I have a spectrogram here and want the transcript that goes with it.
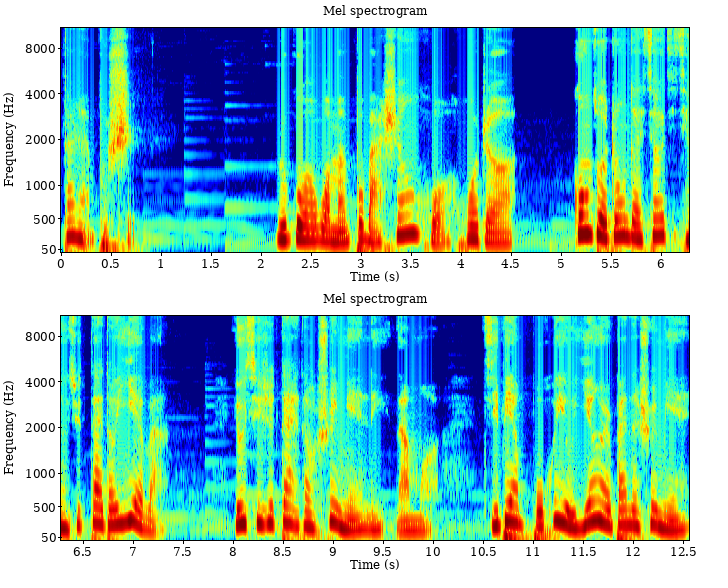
当然不是。如果我们不把生活或者工作中的消极情绪带到夜晚，尤其是带到睡眠里，那么即便不会有婴儿般的睡眠，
